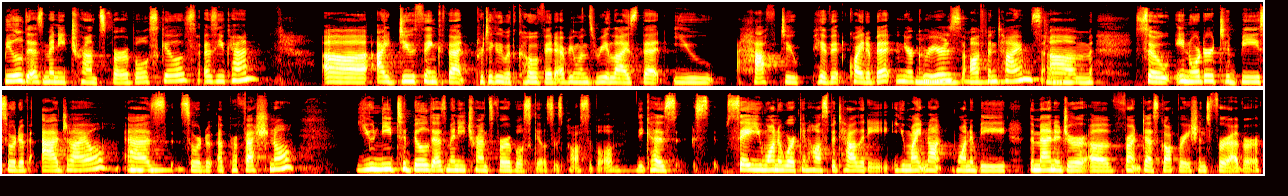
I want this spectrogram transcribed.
build as many transferable skills as you can. Uh, I do think that, particularly with COVID, everyone's realized that you have to pivot quite a bit in your careers, oftentimes. Um, so, in order to be sort of agile as sort of a professional, you need to build as many transferable skills as possible. Because say you want to work in hospitality you might not want to be the manager of front desk operations forever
